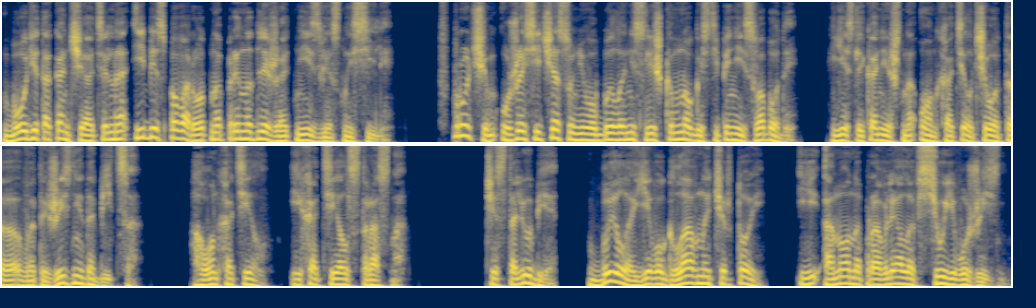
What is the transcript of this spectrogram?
будет окончательно и бесповоротно принадлежать неизвестной силе. Впрочем, уже сейчас у него было не слишком много степеней свободы, если, конечно, он хотел чего-то в этой жизни добиться. А он хотел, и хотел страстно. Честолюбие было его главной чертой, и оно направляло всю его жизнь.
